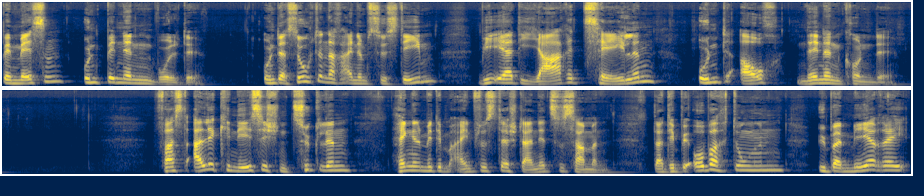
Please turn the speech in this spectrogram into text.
bemessen und benennen wollte. Untersuchte nach einem System, wie er die Jahre zählen und auch nennen konnte. Fast alle chinesischen Zyklen hängen mit dem Einfluss der Sterne zusammen, da die Beobachtungen über mehrere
